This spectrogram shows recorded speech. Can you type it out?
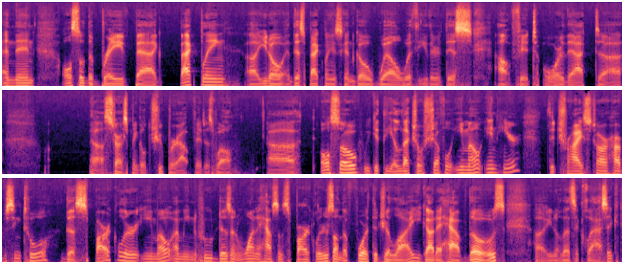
and then also the brave bag back bling uh, you know and this back bling is going to go well with either this outfit or that uh, uh, star spangled trooper outfit as well. Uh, also, we get the Electro Shuffle emo in here, the TriStar Harvesting Tool, the Sparkler emo. I mean, who doesn't want to have some sparklers on the 4th of July? You got to have those. Uh, you know, that's a classic.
